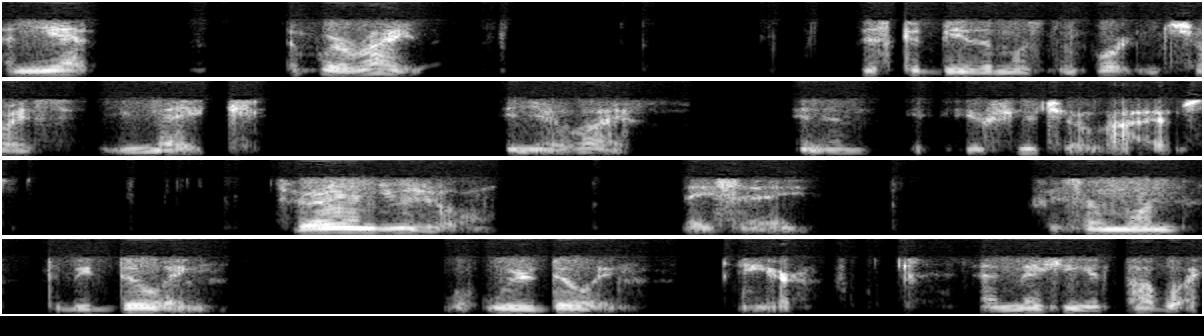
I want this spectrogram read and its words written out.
And yet, if we're right, this could be the most important choice you make in your life and in your future lives. It's very unusual, they say, for someone to be doing what we're doing here and making it public.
